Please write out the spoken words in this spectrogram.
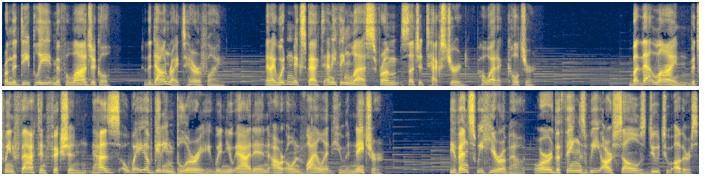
from the deeply mythological to the downright terrifying, and I wouldn't expect anything less from such a textured, poetic culture. But that line between fact and fiction has a way of getting blurry when you add in our own violent human nature. The events we hear about, or the things we ourselves do to others,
